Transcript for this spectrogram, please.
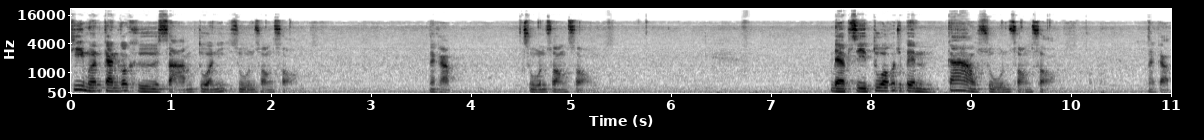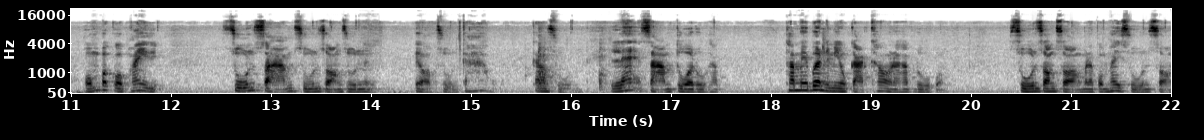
ที่เหมือนกันก็คือ 3 ตัวนี้ 0 2 2 นะครับ 0 2 2 แบบ 4 ตัวก็จะเป็น 9 0 2 2 นะครับ ผมประกบให้ 0 3 0 2 0 1 ไปออก 0 9 9 0 และ 3 ตัวดูครับ ถ้าไม่เบิ้ลมีโอกาสเข้านะครับ ดูผม 0 2 2นะผมให้ 0 2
